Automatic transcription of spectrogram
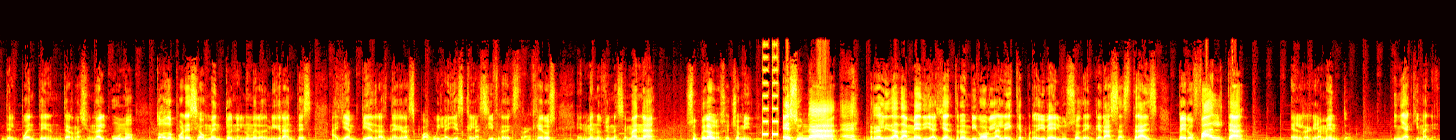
del puente internacional 1 todo por ese aumento en el número de migrantes allá en Piedras Negras, Coahuila. Y es que la cifra de extranjeros en menos de una semana superó los 8 mil. Es una eh, realidad a medias. Ya entró en vigor la ley que prohíbe el uso de grasas trans, pero falta el reglamento. Iñaki Manero.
